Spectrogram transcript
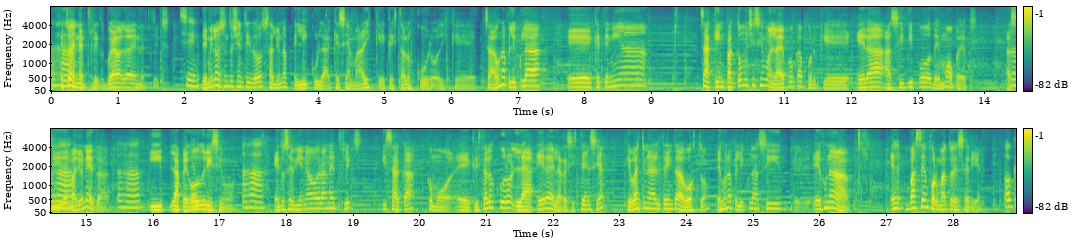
Ajá. Esto es Netflix, voy a hablar de Netflix. Sí. De 1982 salió una película que se llamaba Disque Cristal Oscuro. Disque, o sea, una película eh, que tenía. O sea, que impactó muchísimo en la época porque era así tipo de mopeds, así Ajá. de marioneta. Ajá. Y la pegó durísimo. Ajá. Entonces viene ahora Netflix y saca como eh, Cristal Oscuro, la era de la resistencia, que va a estrenar el 30 de agosto. Es una película así, eh, es una... es- va a ser en formato de serie, Ok.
